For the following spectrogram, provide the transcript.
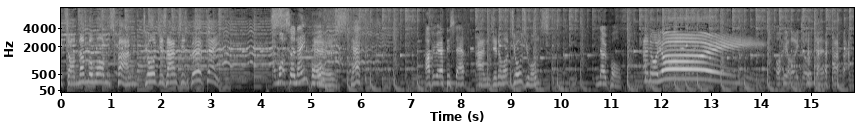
It's our number one's fan, George's auntie's birthday. And what's her name, Paul? Uh, Steph. Happy birthday, Steph. And you know what Georgie wants? No, Paul. An oi oi! Oi, oi, Georgia.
